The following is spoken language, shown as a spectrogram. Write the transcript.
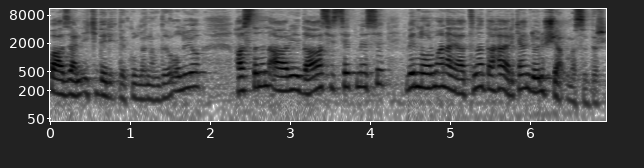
Bazen 2 delik de kullanıldığı oluyor. Hastanın ağrıyı daha az hissetmesi ve normal hayatına daha erken dönüş yapmasıdır.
